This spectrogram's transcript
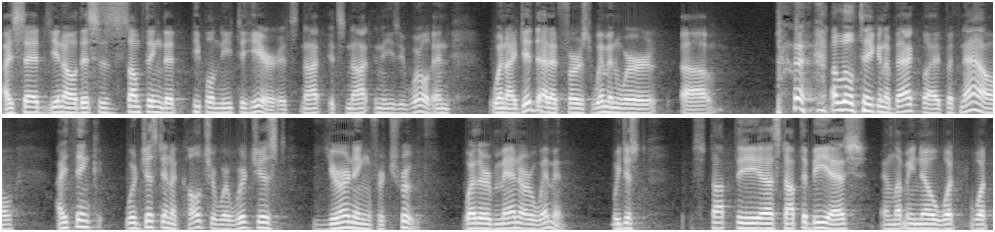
I said, you know, this is something that people need to hear. It's not, it's not an easy world. And when I did that at first, women were uh, a little taken aback by it. But now, I think we're just in a culture where we're just yearning for truth, whether men or women. We just stop the uh, stop the BS and let me know what what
